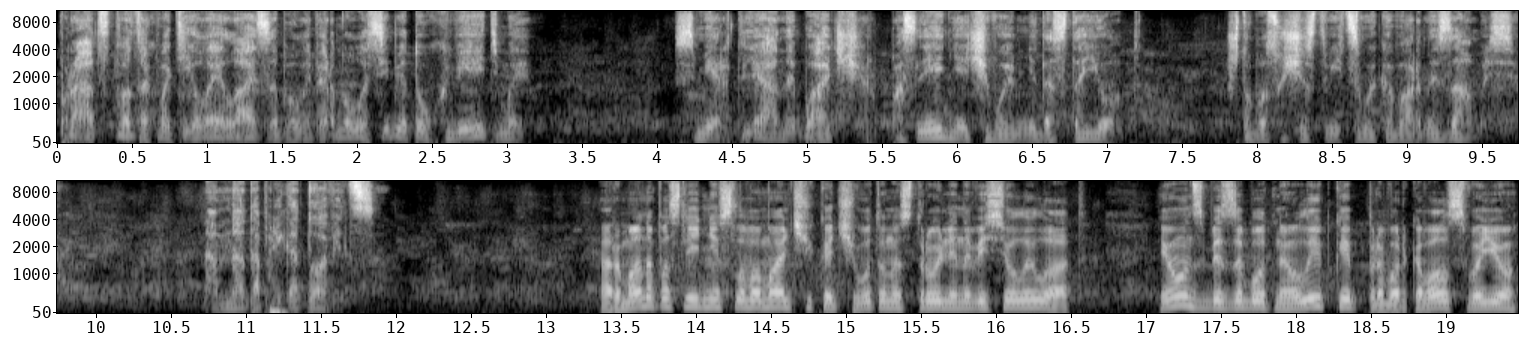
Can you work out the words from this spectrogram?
Братство захватило Элайзабл и вернуло себе дух ведьмы. Смерть Лианы Батчер — последнее, чего им не достает, чтобы осуществить свой коварный замысел. Нам надо приготовиться». Армана последние слова мальчика чего-то настроили на веселый лад, и он с беззаботной улыбкой проворковал свое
